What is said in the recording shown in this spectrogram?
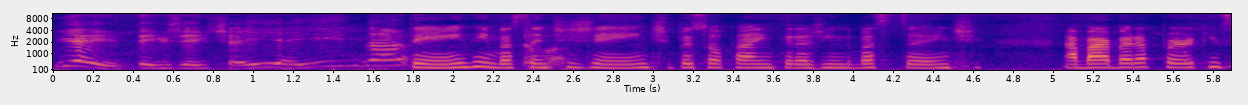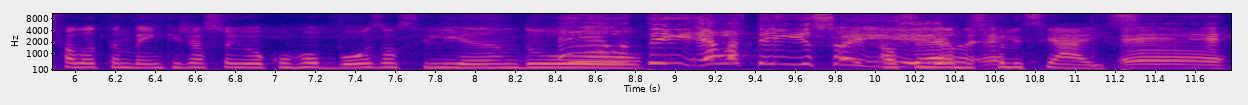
E aí, tem gente aí ainda? Tem, tem bastante então, gente. O pessoal tá interagindo bastante. A Bárbara Perkins falou também que já sonhou com robôs auxiliando. Ela tem, ela tem isso aí. Auxiliando ela, os policiais. É, é,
